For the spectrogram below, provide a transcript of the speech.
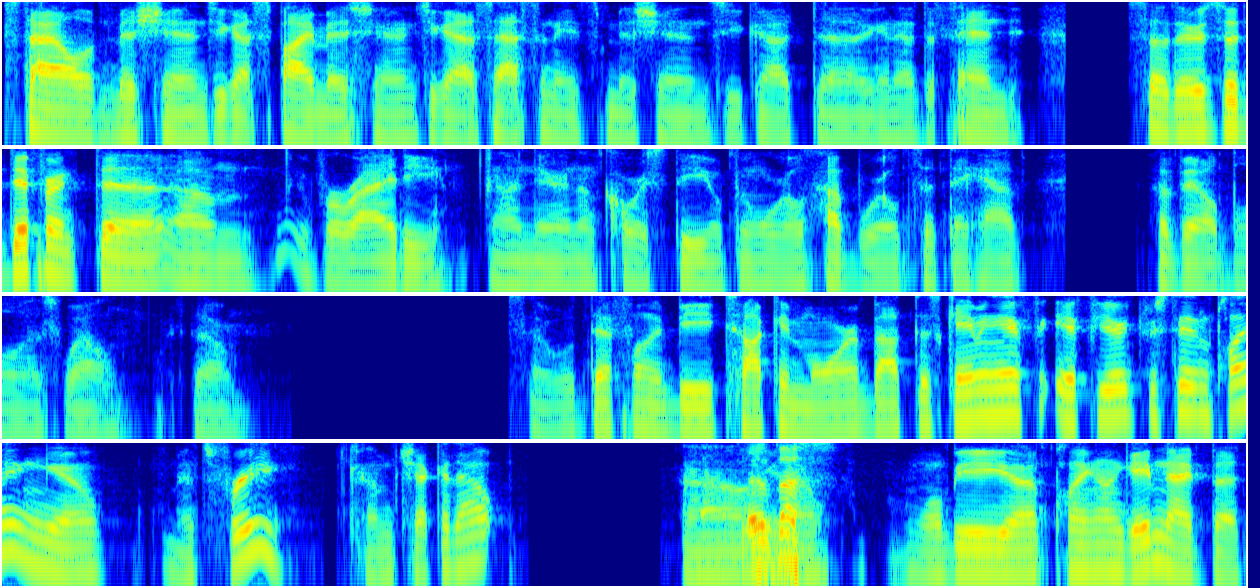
style of missions. You got spy missions, you got assassinates missions, you got uh, you know defend. So there's a different uh, um, variety on there, and of course the open world hub worlds that they have available as well. So, so we'll definitely be talking more about this gaming. If if you're interested in playing, you know, it's free. Come check it out. With us. Know, we'll be uh, playing on game night, but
